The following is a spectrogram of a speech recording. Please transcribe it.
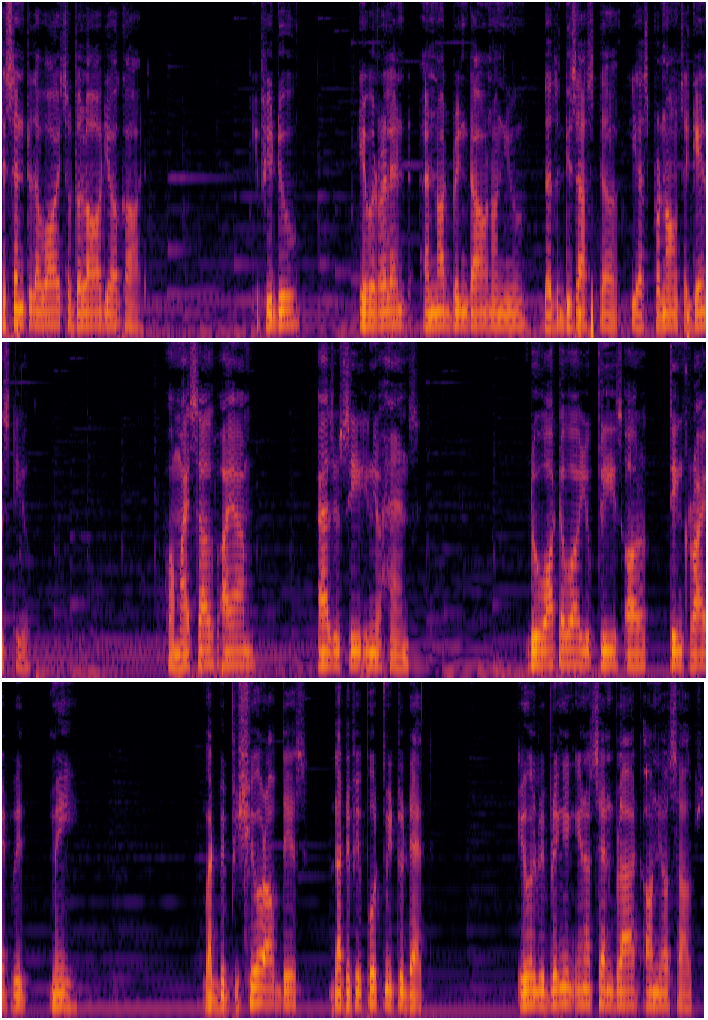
Listen to the voice of the Lord your God. If you do, He will relent and not bring down on you the disaster He has pronounced against you. For myself, I am as you see in your hands. Do whatever you please or think right with me. But be sure of this that if you put me to death, you will be bringing innocent blood on yourselves,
